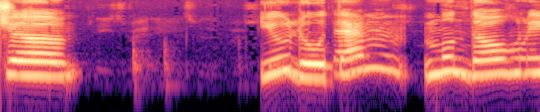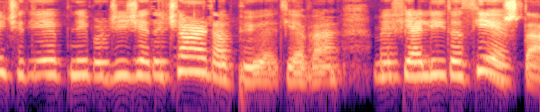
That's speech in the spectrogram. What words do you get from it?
që Ju lutem, mundohuni që të jepni përgjigje të qarta pyetjeve, me fjali të thjeshta.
